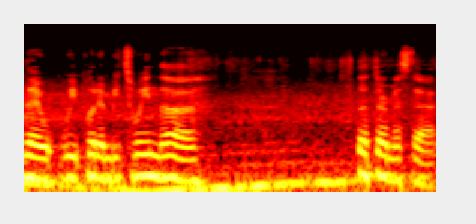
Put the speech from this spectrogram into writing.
that we put in between the the thermostat.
